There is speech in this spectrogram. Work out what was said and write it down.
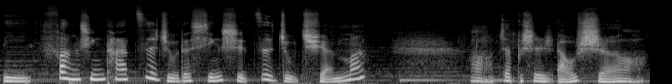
你放心他自主的行使自主权吗？啊、这不是饶舌啊、哦，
